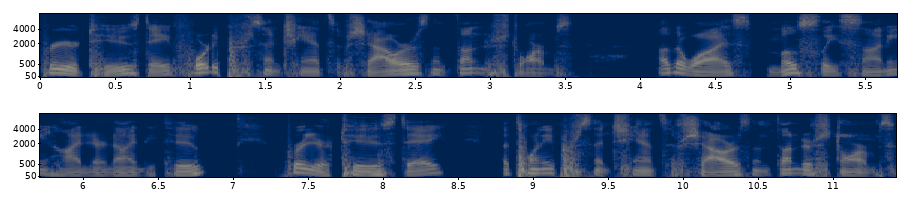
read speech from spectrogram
For your Tuesday, 40% chance of showers and thunderstorms. Otherwise, mostly sunny, high near 92. For your Tuesday, a 20% chance of showers and thunderstorms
